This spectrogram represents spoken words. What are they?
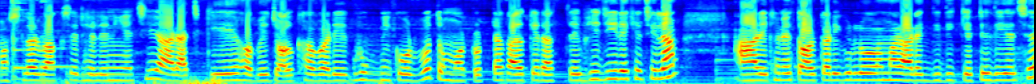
মশলার বাক্সে ঢেলে নিয়েছি, আর আজকে হবে জলখাবারে ঘুগনি করব। তো মটরটা কালকে রাত্রে ভিজিয়ে রেখেছিলাম, আর এখানে তরকারিগুলো আমার আরেক দিদি কেটে দিয়েছে।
